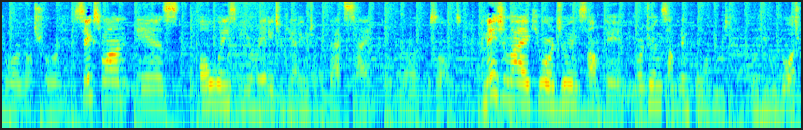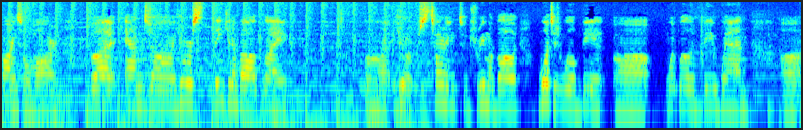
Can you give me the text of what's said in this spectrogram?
you are not sure in. Sixth one is always be ready to get into the bad side of the result. Imagine like you're doing something, you're doing something important for you, you are trying so hard, but and uh, you're thinking about like uh, you're starting to dream about what it will be uh, what will it be when uh,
